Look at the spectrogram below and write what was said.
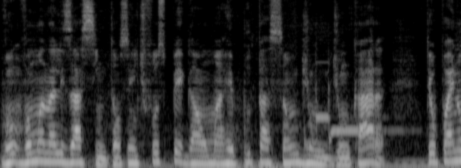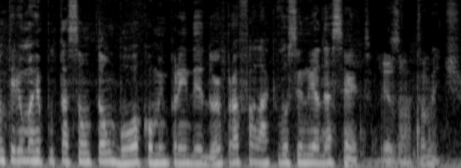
V vamos analisar assim. Então, se a gente fosse pegar uma reputação de um, de um cara, teu pai não teria uma reputação tão boa como empreendedor para falar que você não ia dar certo. Exatamente.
